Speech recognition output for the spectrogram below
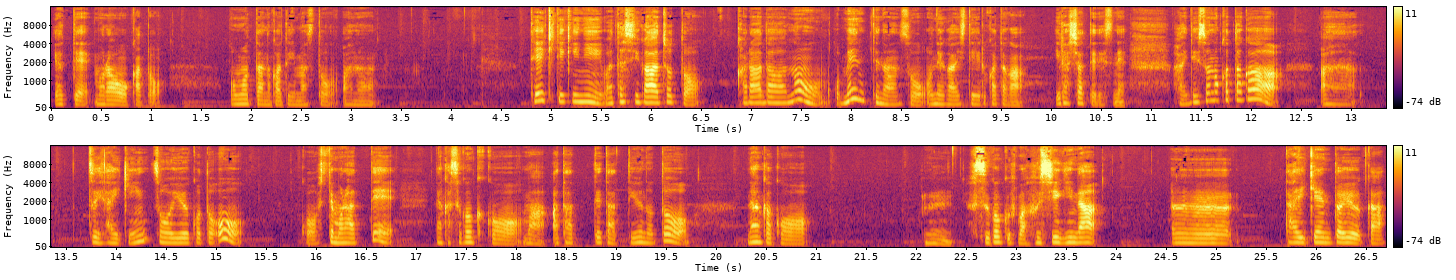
やってもらおうかと思ったのかと言いますとあの定期的に私がちょっと体のメンテナンスをお願いしている方がいらっしゃってですね、はい、でその方があつい最近そういうことをこうしてもらってなんかすごくこう、まあ、当たってたっていうのとなんかこう、うん、すごく、まあ、不思議なうん体験というか、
